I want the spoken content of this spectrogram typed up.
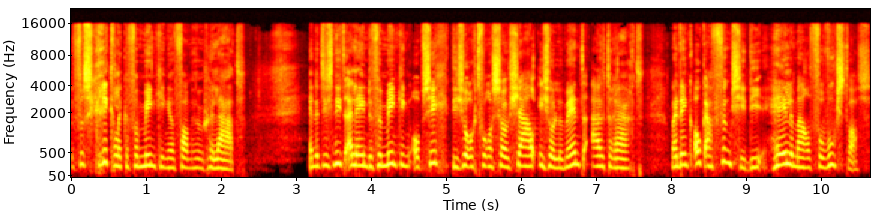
verschrikkelijke verminkingen van hun gelaat. En het is niet alleen de verminking op zich, die zorgt voor een sociaal isolement uiteraard, maar denk ook aan functie die helemaal verwoest was.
